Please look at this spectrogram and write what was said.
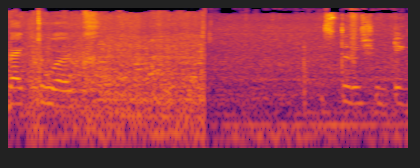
Back to work still shooting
